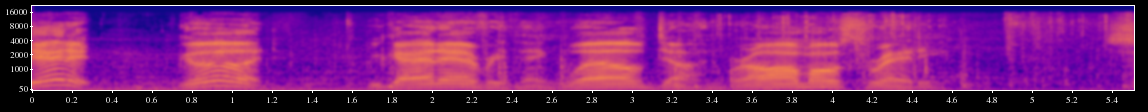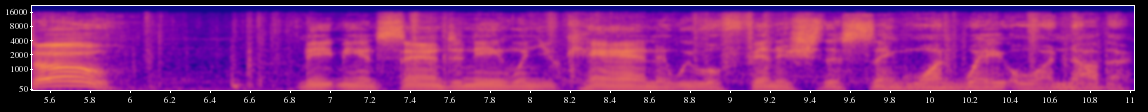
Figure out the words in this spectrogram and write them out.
did it. Good. You got everything. Well done. We're almost ready. So, meet me in Saint Denis when you can, and we will finish this thing one way or another.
